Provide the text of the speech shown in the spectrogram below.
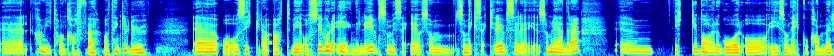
eh, Kan vi ta en kaffe? Hva tenker du? Eh, og, og, sikre at vi også i våre egne liv som, eh, som, som executives eller som ledere eh, ikke bare går og, i sånn ekkokammer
